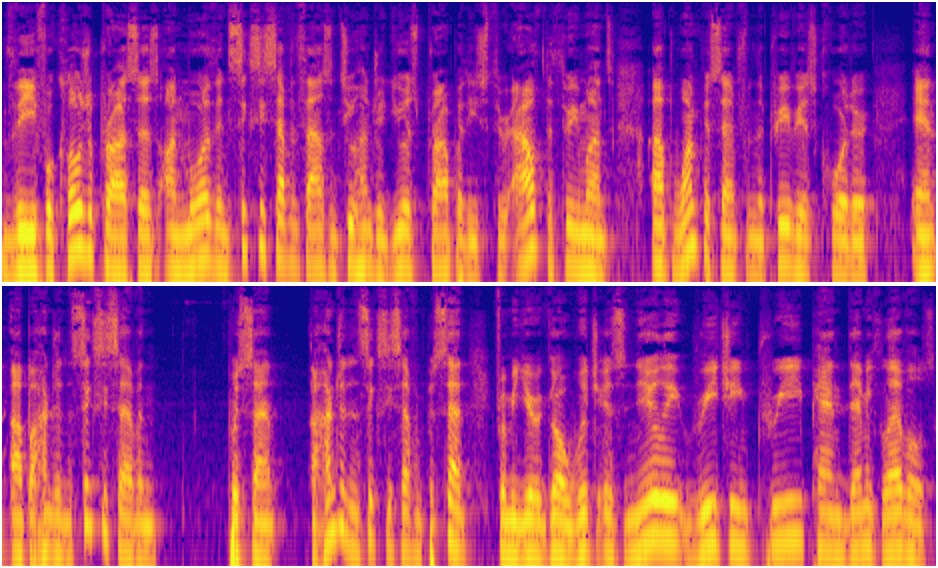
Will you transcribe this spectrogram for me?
the foreclosure process on more than 67,200 U.S. properties throughout the three months, up 1% from the previous quarter and up 167%, 167% from a year ago, which is nearly reaching pre-pandemic levels,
